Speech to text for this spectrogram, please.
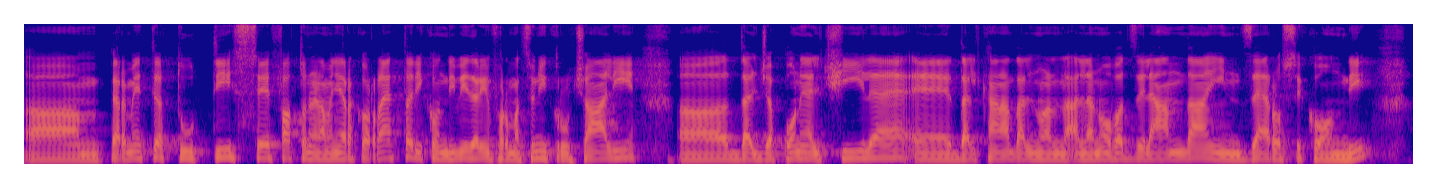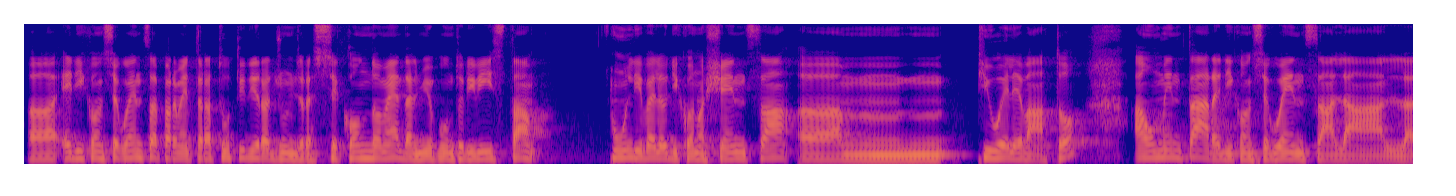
Um, permette a tutti, se fatto nella maniera corretta, di condividere informazioni cruciali uh, dal Giappone al Cile e dal Canada alla Nuova Zelanda in zero secondi uh, e di conseguenza permettere a tutti di raggiungere, secondo me, dal mio punto di vista, un livello di conoscenza um, più elevato, aumentare di conseguenza la, la,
